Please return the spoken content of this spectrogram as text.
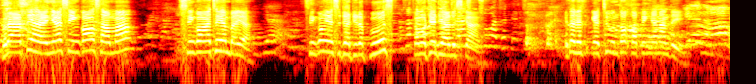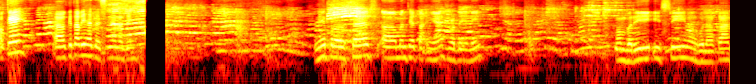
Berarti hanya singkong sama singkong aja ya Mbak ya? Singkong yang sudah direbus, kemudian dihaluskan. Kita ada keju untuk toppingnya nanti. Oke, uh, kita lihat hasilnya nanti. Ini proses uh, mencetaknya seperti ini. Memberi isi menggunakan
